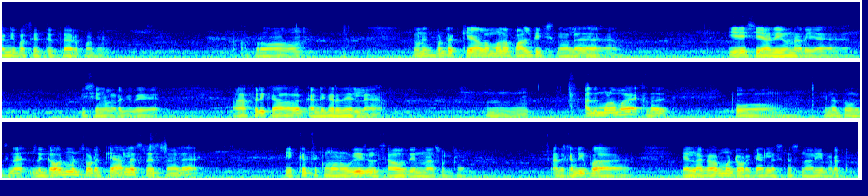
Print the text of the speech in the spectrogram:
கண்டிப்பாக செத்துட்டு தான் இருப்பாங்க. அப்புறம் இவனுக்கு பண்ணுற கேவலமான பாலிடிக்ஸ்னால ஏசியாலேயும் நிறைய விஷயங்கள் நடக்குது. ஆஃப்ரிக்காவை கண்டுக்கிறதே இல்லை. அது மூலமாக அதாவது இப்போது என்ன தோணுச்சுன்னா இந்த கவர்மெண்ட்ஸோட கேர்லெஸ்னஸ்னால் எக்கச்சக்கமான உயிர்கள் சாகுதுன்னு நான் சொல்கிறேன் அது கண்டிப்பாக எல்லா கவர்மெண்ட்டோட கேர்லெஸ்னஸ்னாலையும் நடக்கும்.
